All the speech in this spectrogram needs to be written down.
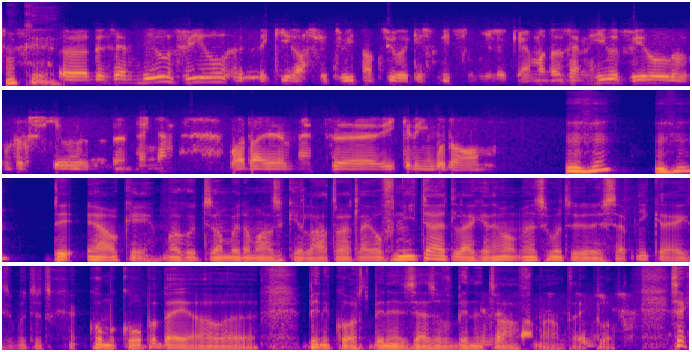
Okay. er zijn heel veel, een keer als je het weet natuurlijk is het niet zo moeilijk, hè, maar er zijn heel veel verschillende dingen waar dat je met rekening moet houden. Mm -hmm. Mm -hmm. De, ja, oké. Okay. Maar goed, dan moet je dat maar eens een keer later uitleggen. Of niet uitleggen, hè? want mensen moeten het recept niet krijgen. Ze moeten het komen kopen bij jou uh, binnenkort, binnen zes of binnen twaalf maanden. Klopt. Zeg,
